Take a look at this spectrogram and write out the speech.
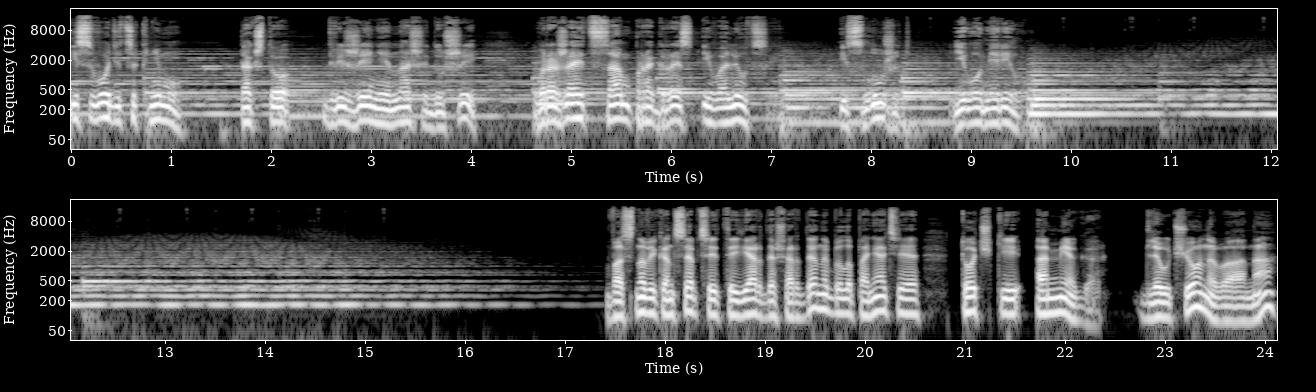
и сводится к нему. Так что движение нашей души выражает сам прогресс эволюции и служит его мерилом. В основе концепции Теярда Шардена было понятие «точки омега». Для ученого она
